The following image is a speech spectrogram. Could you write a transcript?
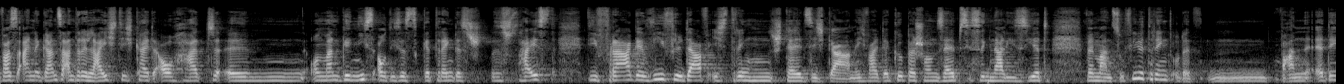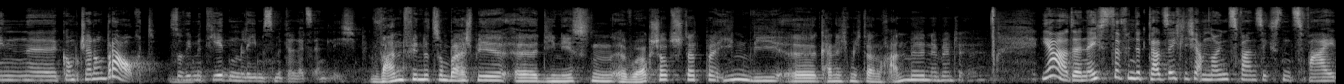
was eine ganz andere Leichtigkeit auch hat ähm, und man genießt auch dieses Getränk. Das, das heißt, die Frage, wie viel darf ich trinken, stellt sich gar nicht, weil der Körper schon selbst signalisiert, wenn man zu viel trinkt oder mh, wann er den äh, Kombucha noch braucht. So wie mit jedem jedem Lebensmittel letztendlich. Wann findet zum Beispiel äh, die nächsten äh, Workshops statt bei Ihnen? Wie äh, kann ich mich da noch anmelden eventuell? Ja, der nächste findet tatsächlich am 29.02.,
